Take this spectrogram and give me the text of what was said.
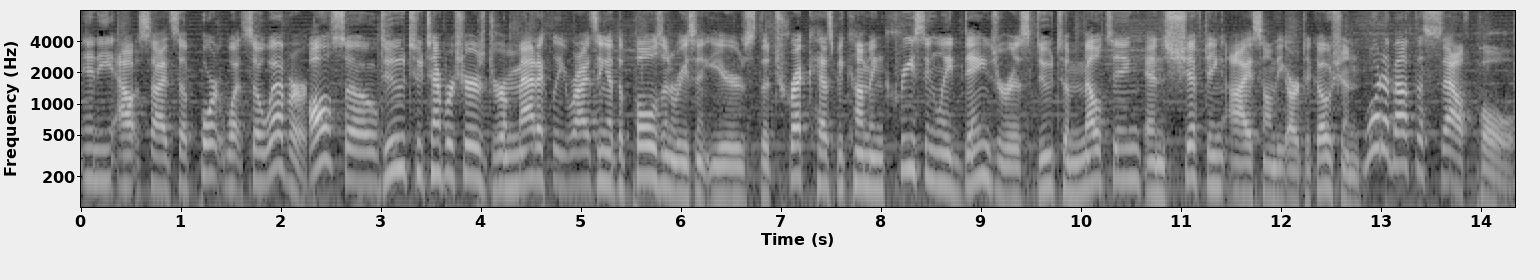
any outside support whatsoever. Also, due to temperatures dramatically rising at the poles in recent years, the trek has become increasingly dangerous due to melting and shifting ice on the Arctic Ocean. What about the South Pole?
